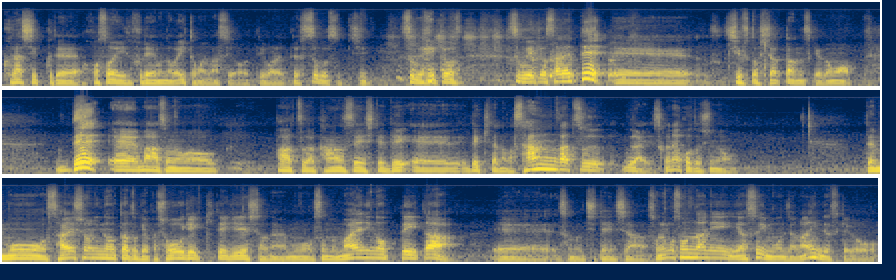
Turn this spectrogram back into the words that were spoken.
クラシックで細いフレームの方がいいと思いますよ」って言われてすぐそっちすぐ影響 すぐ影響されて、えーシフトしちゃったんですけどもで、えーまあそのパーツが完成してで,、えーできたのが3月ぐらいですかね今年の。でも最初に乗った時やっぱ衝撃的でしたね。もうその前に乗っていた、えーその自転車。それもそんなに安いもんじゃないんですけど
